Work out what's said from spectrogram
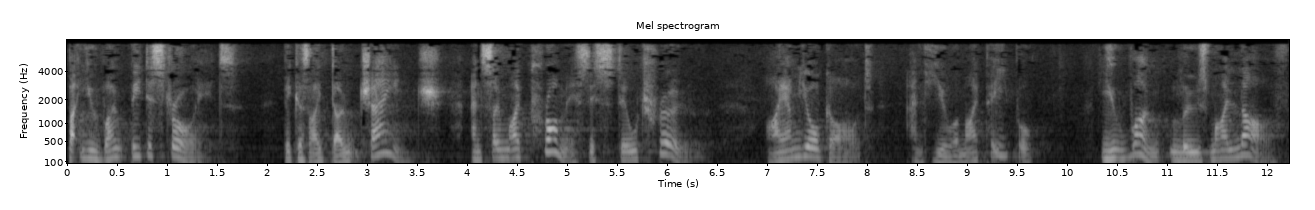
but you won't be destroyed because I don't change. And so my promise is still true. I am your God and you are my people. You won't lose my love.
